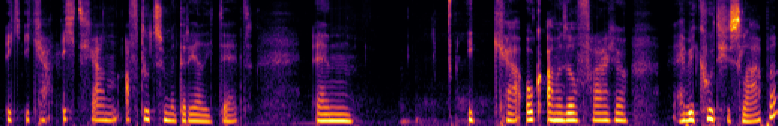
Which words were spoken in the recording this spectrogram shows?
ik, ik ga echt gaan aftoetsen met de realiteit. En ik ga ook aan mezelf vragen, heb ik goed geslapen?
